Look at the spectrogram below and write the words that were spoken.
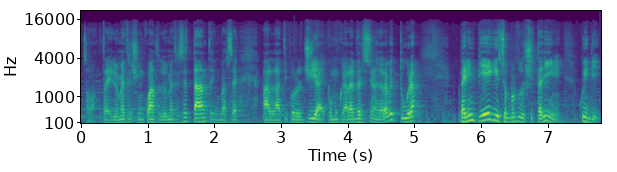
insomma, tra i 2,50 m e i 2,70 m in base alla tipologia e comunque alla versione della vettura, per impieghi soprattutto cittadini. Quindi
